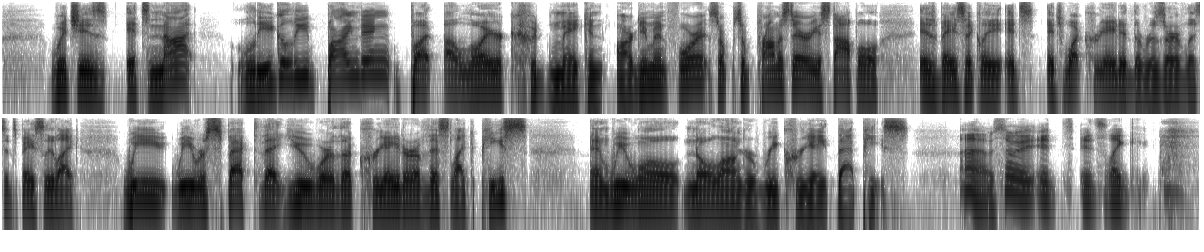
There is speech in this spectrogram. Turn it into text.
which is it's not legally binding but a lawyer could make an argument for it. So so promissory estoppel is basically it's it's what created the reserve list. It's basically like we we respect that you were the creator of this like piece and we will no longer recreate that piece Oh, so it, it's it's like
